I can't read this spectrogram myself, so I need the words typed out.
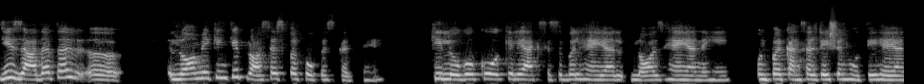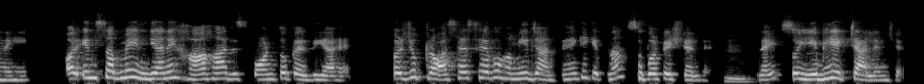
ये ज़्यादातर लॉ मेकिंग के प्रोसेस पर फोकस करते हैं कि लोगों को के लिए एक्सेसिबल हैं या लॉज हैं या नहीं उन पर कंसल्टेशन होती है या नहीं। और इन सब में इंडिया ने हाँ हाँ रिस्पॉन्ड तो कर दिया है पर जो प्रोसेस है वो हम ही जानते हैं कि कितना सुपरफिशियल है राइट हम्म। सो ये भी एक चैलेंज है।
